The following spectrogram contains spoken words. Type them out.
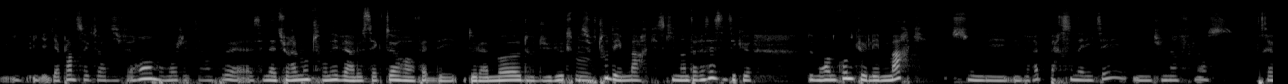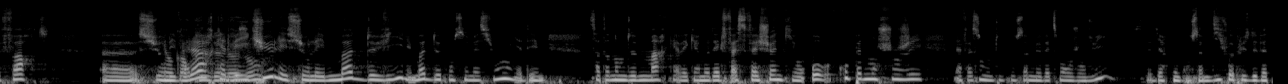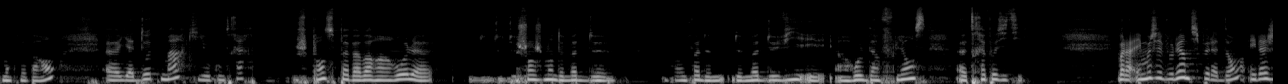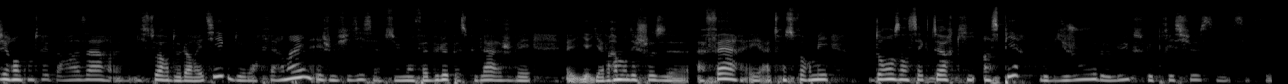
il y a plein de secteurs différents. moi, j'étais un peu assez naturellement tournée vers le secteur en fait de la mode ou du luxe, mais mm. surtout des marques. Ce qui m'intéressait, c'était que de me rendre compte que les marques sont des, vraies personnalités, ont une influence très forte euh, sur les valeurs qu'elles véhiculent et sur les modes de vie, les modes de consommation. Il y a des, un certain nombre de marques avec un modèle fast fashion qui ont complètement changé la façon dont on consomme le vêtement aujourd'hui. C'est-à-dire qu'on consomme dix fois plus de vêtements que nos parents. Euh, il y a d'autres marques qui, au contraire, je pense, peuvent avoir un rôle de, changement de mode de, encore une fois, de, mode de vie et un rôle d'influence euh, très positif. voilà, et moi j'ai évolué un petit peu là-dedans, et là j'ai rencontré par hasard l'histoire de leur éthique, de leur Fairmind, et je me suis dit c'est absolument fabuleux parce que là je vais, il y, a vraiment des choses à faire et à transformer dans un secteur qui inspire, le bijou, le luxe, le précieux, c'est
